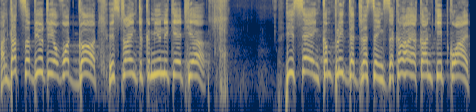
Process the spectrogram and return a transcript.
And that's the beauty of what God is trying to communicate here. He's saying, complete the dressing. Zechariah can't keep quiet.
